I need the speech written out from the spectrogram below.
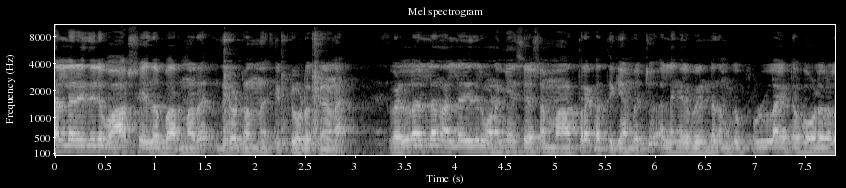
നല്ല രീതിയിൽ വാഷ് ചെയ്ത ബർണർ ഇതിലോട്ടൊന്ന് ഇട്ട് കൊടുക്കുകയാണ്. വെള്ളമെല്ലാം നല്ല രീതിയിൽ ഉണങ്ങിയ ശേഷം മാത്രമേ കത്തിക്കാൻ പറ്റൂ. അല്ലെങ്കിൽ വീണ്ടും നമുക്ക് ഫുള്ളായിട്ട് ഹോളുകൾ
